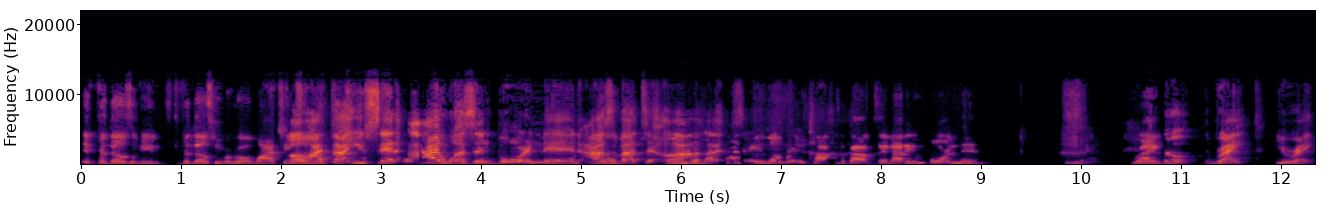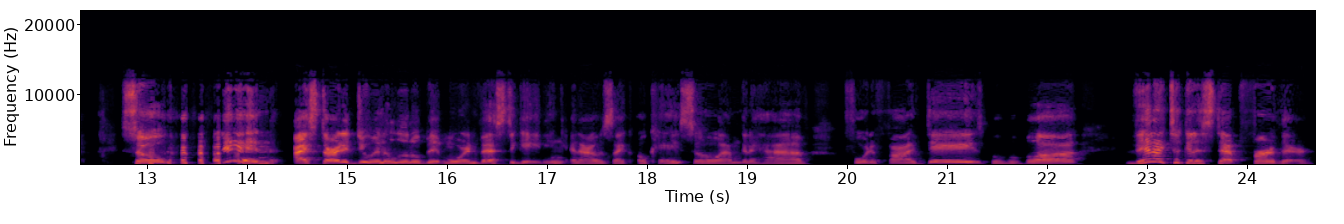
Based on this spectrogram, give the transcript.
if for those of you, for those people who are watching, Oh, I thought you said I wasn't born then. I was about to. Some I was about to say know what you're talking about they're not even born then, Yeah. right? So right, you're right. So then I started doing a little bit more investigating, and I was like, okay, so I'm gonna have four to five days, blah blah blah. Then I took it a step further,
